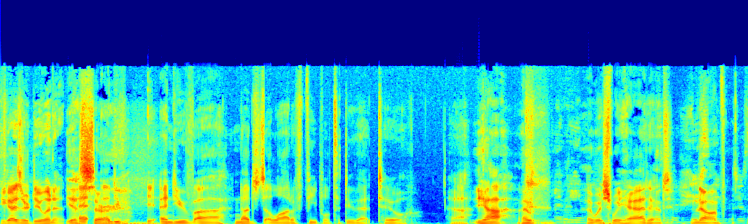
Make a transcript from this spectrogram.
You guys are doing it. Yes, A- sir. And you've and you've uh, nudged a lot of people to do that too. Uh, yeah, I, I wish we hadn't. No, I'm, just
